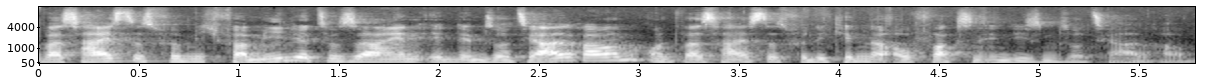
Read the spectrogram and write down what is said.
was heißt es für mich, Familie zu sein in dem Sozialraum und was heißt es für die Kinder, aufwachsen in diesem Sozialraum.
